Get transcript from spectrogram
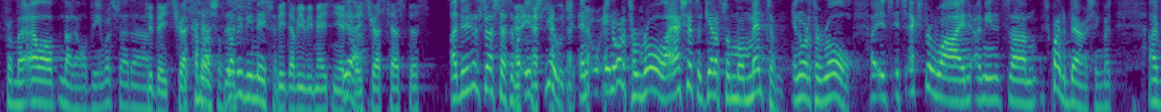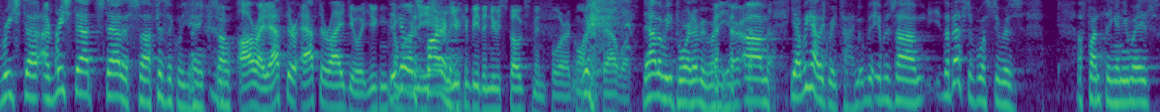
from a LL, not LB. What's that? Uh, did they stress the commercial? test this? WB Mason. WB Mason, yeah, Yeah. Did they stress test this? I didn't stress test it, but it's huge. And in order to roll, I actually have to get up some momentum in order to roll. Uh, it's it's extra wide. I mean, it's um it's quite embarrassing, but I've reached uh, I've reached that status uh, physically, Hank. So All right, after after I do it, you can come on the air you can be the new spokesman for Quantum Fat Loss. now that we bored everybody here, um, yeah, we had a great time. It, it was um the best of Worcester is a fun thing, anyways.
